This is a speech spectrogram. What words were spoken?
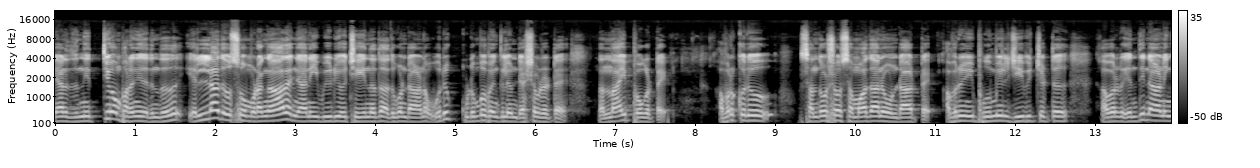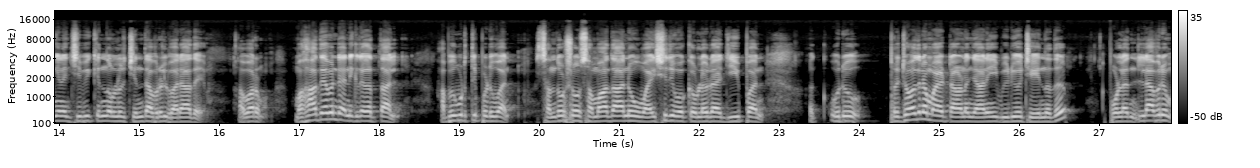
ഞാനിത് നിത്യവും പറഞ്ഞു തരുന്നത് എല്ലാ ദിവസവും മുടങ്ങാതെ ഞാൻ ഈ വീഡിയോ ചെയ്യുന്നത് അതുകൊണ്ടാണ് ഒരു കുടുംബമെങ്കിലും രക്ഷപ്പെടട്ടെ നന്നായി പോകട്ടെ. അവർക്കൊരു സന്തോഷവും സമാധാനവും ഉണ്ടാകട്ടെ. അവരും ഈ ഭൂമിയിൽ ജീവിച്ചിട്ട് അവർ എന്തിനാണ് ഇങ്ങനെ ജീവിക്കുന്നുള്ളൊരു ചിന്ത അവരിൽ വരാതെ അവർ മഹാദേവന്റെ അനുഗ്രഹത്താൽ അഭിവൃദ്ധിപ്പെടുവാൻ സന്തോഷവും സമാധാനവും ഐശ്വര്യവുമൊക്കെ ഉള്ളവരായി ജീവിപ്പാൻ ഒരു പ്രചോദനമായിട്ടാണ് ഞാൻ ഈ വീഡിയോ ചെയ്യുന്നത്. അപ്പോൾ എല്ലാവരും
